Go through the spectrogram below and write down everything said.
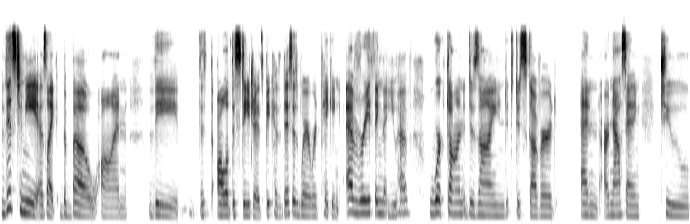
This to me is like the bow on the, the all of the stages because this is where we're taking everything that you have worked on designed discovered and are now saying to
